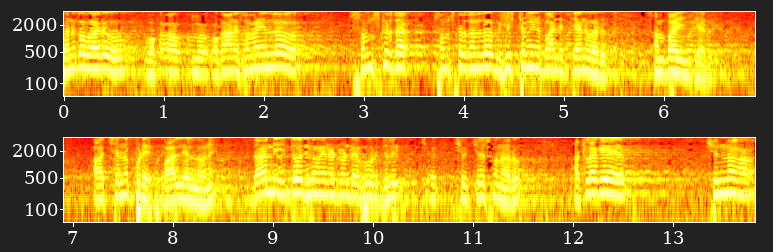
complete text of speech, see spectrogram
కనుక వారు ఒక ఒక సమయంలో సంస్కృత సంస్కృతంలో విశిష్టమైన పాండిత్యాన్ని వారు సంపాదించారు. ఆ చిన్నప్పుడే బాల్యంలోనే. దాన్ని ఇతోధికమైనటువంటి అభివృద్ధులు చే- చేసుకున్నారు. అట్లాగే చిన్న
